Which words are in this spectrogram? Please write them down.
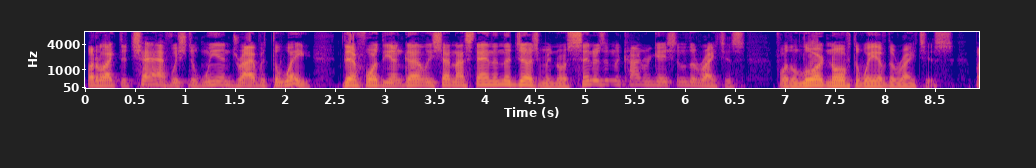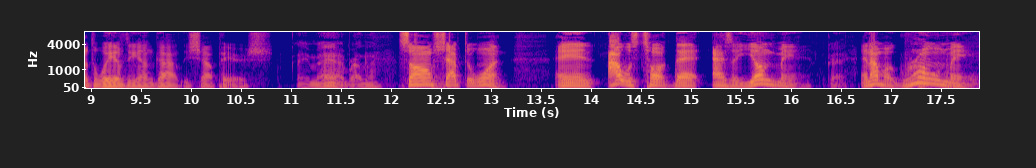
but are like the chaff which the wind driveth away. Therefore the ungodly shall not stand in the judgment, nor sinners in the congregation of the righteous. For the Lord knoweth the way of the righteous, but the way of the ungodly shall perish. Amen, brother. Psalms chapter 1. And I was taught that as a young man. Okay. And I'm a grown man.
